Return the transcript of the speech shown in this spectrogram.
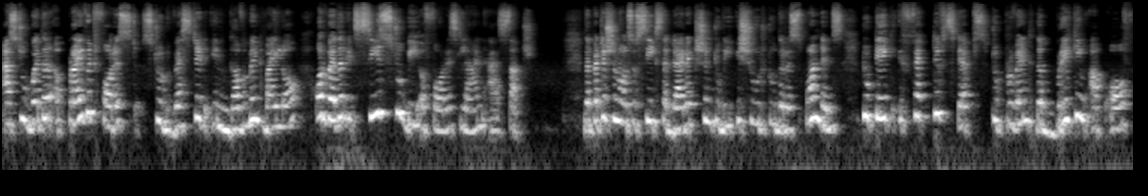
as to whether a private forest stood vested in government by law or whether it ceased to be a forest land as such. The petition also seeks a direction to be issued to the respondents to take effective steps to prevent the breaking up of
